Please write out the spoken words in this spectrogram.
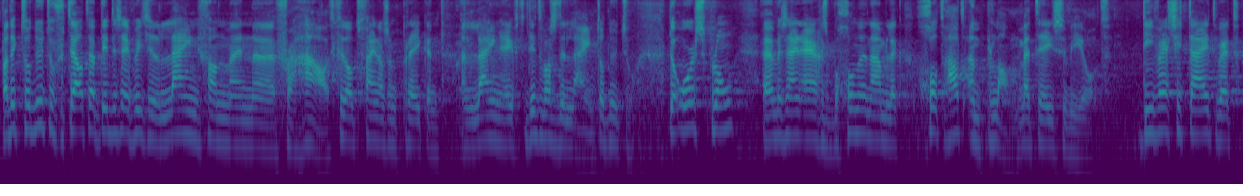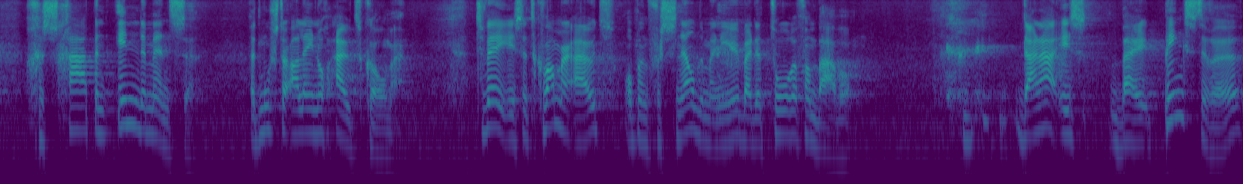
wat ik tot nu toe verteld heb, dit is even een beetje de lijn van mijn uh, verhaal. Ik vind het fijn als een preek een, lijn heeft. Dit was de lijn tot nu toe. De oorsprong, uh, we zijn ergens begonnen, namelijk God had een plan met deze wereld. Diversiteit werd geschapen in de mensen. Het moest er alleen nog uitkomen. Twee is, het kwam eruit op een versnelde manier bij de toren van Babel. Daarna is bij Pinksteren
